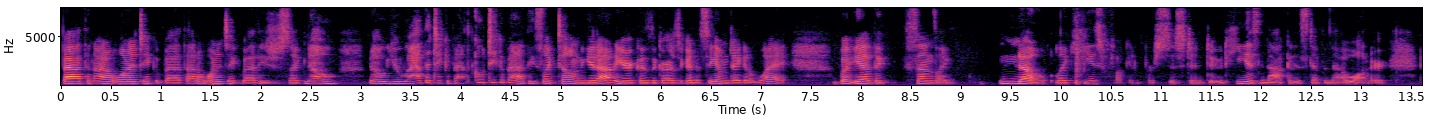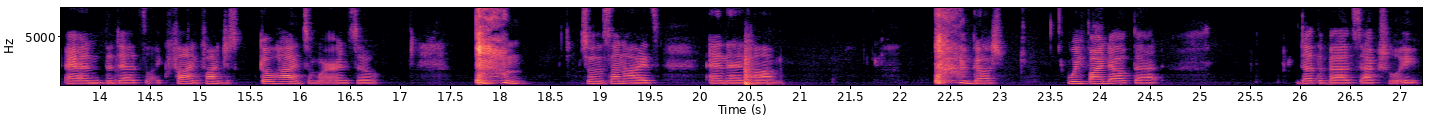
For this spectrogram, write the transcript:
bath and i don't want to take a bath. I don't want to take a bath. He's just like no no you have to take a bath. Go take a bath. He's like telling him to get out of here because the guards are going to see him taken away. But yeah the son's like no, like he's fucking persistent, dude. He is not gonna step in that water. And the dad's like, fine, fine, just go hide somewhere. And so, so the son hides, and then, um, gosh, we find out that that the bads actually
